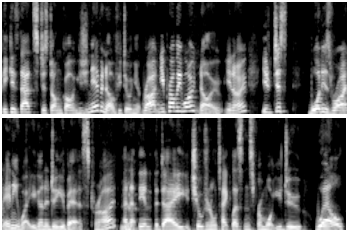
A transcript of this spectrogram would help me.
because that's just ongoing because you never know if you're doing it right and you probably won't know, you know, you just, what is right anyway? You're going to do your best, right? Yeah. And at the end of the day, children will take lessons from what you do well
